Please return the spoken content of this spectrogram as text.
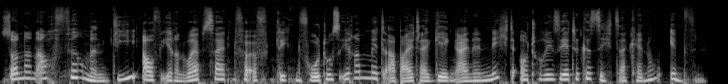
sondern auch Firmen die auf ihren Webseiten veröffentlichten Fotos ihrer Mitarbeiter gegen eine nicht autorisierte Gesichtserkennung impfen.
